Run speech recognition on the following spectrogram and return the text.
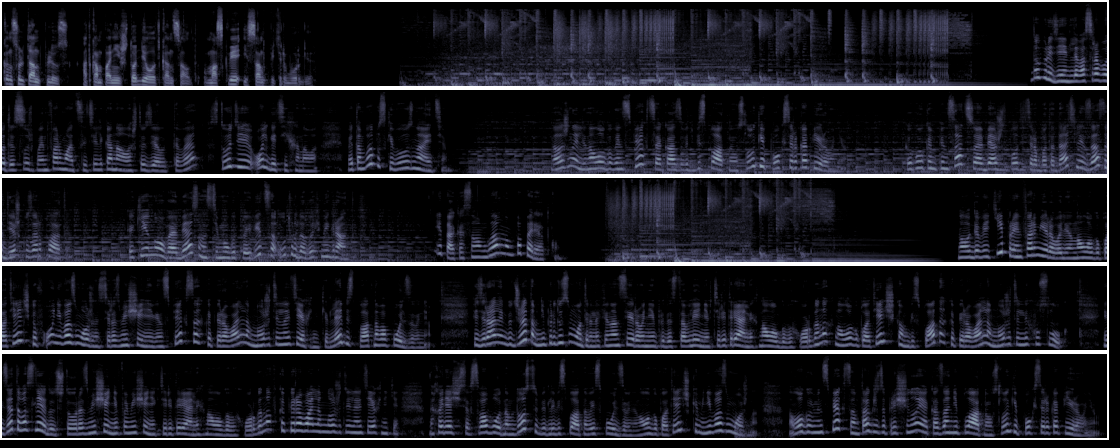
Консультант Плюс от компании «Что делать консалт» в Москве и Санкт-Петербурге. Добрый день! Для вас работает служба информации телеканала «Что делать ТВ» в студии Ольга Тихонова. В этом выпуске вы узнаете, должны ли налоговые инспекции оказывать бесплатные услуги по ксерокопированию, какую компенсацию обяжут платить работодатели за задержку зарплаты, какие новые обязанности могут появиться у трудовых мигрантов. Итак, о самом главном по порядку. Налоговики проинформировали налогоплательщиков о невозможности размещения в инспекциях копировально-множительной техники для бесплатного пользования. Федеральным бюджетом не предусмотрено финансирование и предоставление в территориальных налоговых органах налогоплательщикам бесплатных копировально-множительных услуг. Из этого следует, что размещение в помещениях территориальных налоговых органов копировально-множительной техники, находящейся в свободном доступе для бесплатного использования налогоплательщиками, невозможно. Налоговым инспекциям также запрещено и оказание платной услуги по ксерокопированию.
